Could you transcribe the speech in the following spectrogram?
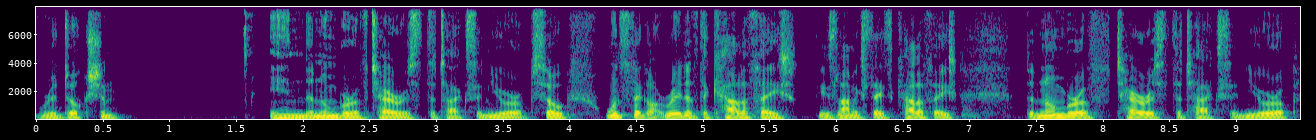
reduction in the number of terrorist attacks in Europe. So once they got rid of the caliphate, the Islamic State's caliphate, the number of terrorist attacks in Europe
